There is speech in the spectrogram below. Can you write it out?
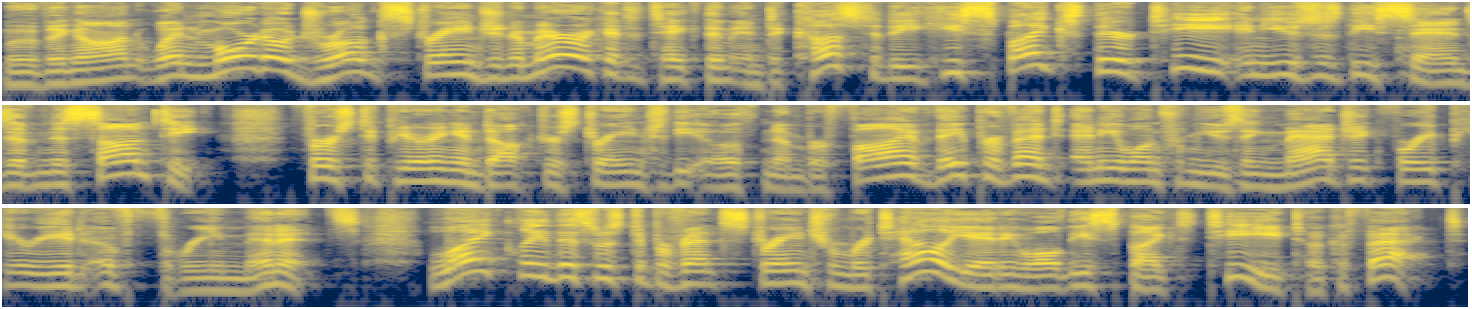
Moving on, when Mordo drugs Strange in America to take them into custody, he spikes their tea and uses the Sands of Nisanti. First appearing in Doctor Strange The Oath number 5, they prevent anyone from using magic for a period of three minutes. Likely this was to prevent Strange from retaliating while the spiked tea took effect.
